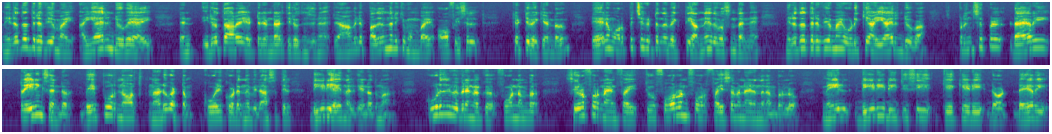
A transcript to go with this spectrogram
നിരത ദ്രവ്യമായി അയ്യായിരം രൂപയായി ഇരുപത്തി ആറ് എട്ട് രണ്ടായിരത്തി ഇരുപത്തിയഞ്ചിന് രാവിലെ പതിനൊന്നരയ്ക്ക് മുമ്പായി ഓഫീസിൽ കെട്ടിവെക്കേണ്ടതും ലേലം ഉറപ്പിച്ച് കിട്ടുന്ന വ്യക്തി അന്നേ ദിവസം തന്നെ നിരതദ്രവ്യമായി ഒടുക്കിയ അയ്യായിരം രൂപ principal dairy training centre Beypore north Naduvattom Kozhikode എന്ന വിലാസത്തിൽ ഡി ഡി ആയി നൽകേണ്ടതുമാണ്. കൂടുതൽ വിവരങ്ങൾക്ക് phone number zero four nine five two four one four five seven nine എന്ന നമ്പറിലോ mail D D D T C K K D dot dairy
